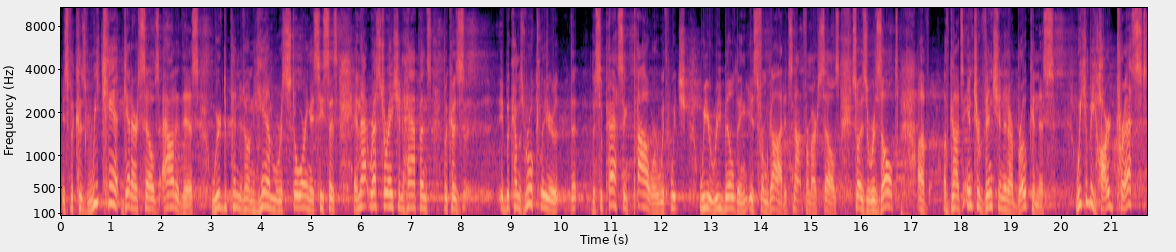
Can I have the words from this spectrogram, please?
it's because we can't get ourselves out of this. We're dependent on Him restoring us. He says, and that restoration happens because it becomes real clear that the surpassing power with which we are rebuilding is from God, it's not from ourselves. So, as a result of, of God's intervention in our brokenness, we can be hard pressed,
